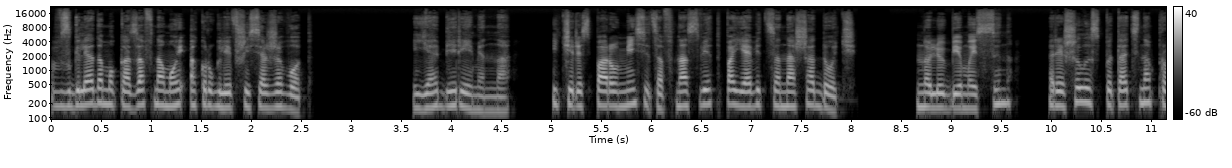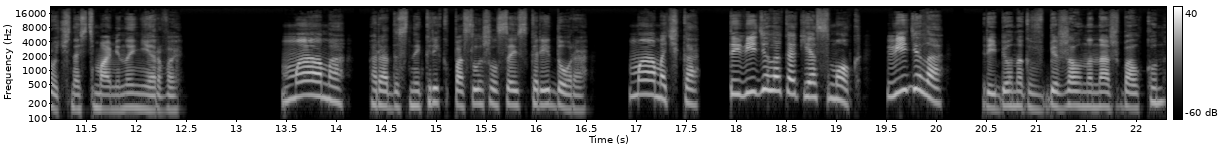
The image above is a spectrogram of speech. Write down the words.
взглядом указав на мой округлившийся живот. Я беременна, и через пару месяцев на свет появится наша дочь. Но любимый сын решил испытать на прочность мамины нервы. «Мама!» — радостный крик послышался из коридора. «Мамочка, ты видела, как я смог? Видела?» Ребенок вбежал на наш балкон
